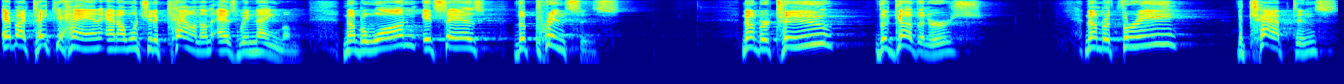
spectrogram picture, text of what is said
Everybody, take your hand and I want you to count them as we name them. Number one, it says the princes. Number two, the governors. Number three, the captains.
